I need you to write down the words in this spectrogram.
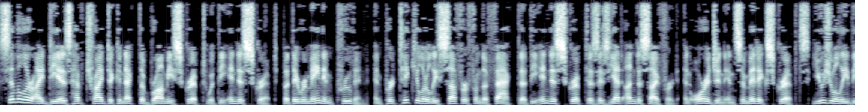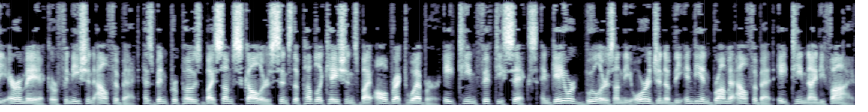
Similar ideas have tried to connect the Brahmi script with the Indus script, but they remain unproven, and particularly suffer from the fact that the Indus script is as yet undeciphered. An origin in Semitic scripts, usually the Aramaic or Phoenician alphabet, has been proposed by some scholars since the publications by Albrecht Weber (1856) and Georg Bühlers on the origin of the Indian Brahma alphabet (1895).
